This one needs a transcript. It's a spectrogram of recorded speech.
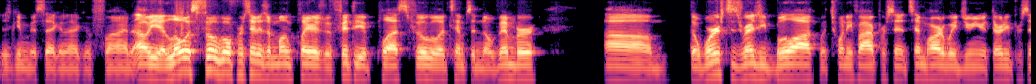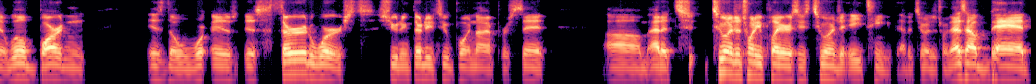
Just give me a second. I can find. Oh yeah, lowest field goal percentage among players with 50 plus field goal attempts in November. Um, the worst is Reggie Bullock with 25%. Tim Hardaway Jr. 30%. Will Barton is the is, is third worst, shooting 32.9%. Um, out of t- 220 players, he's 218th out of 220. That's how bad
